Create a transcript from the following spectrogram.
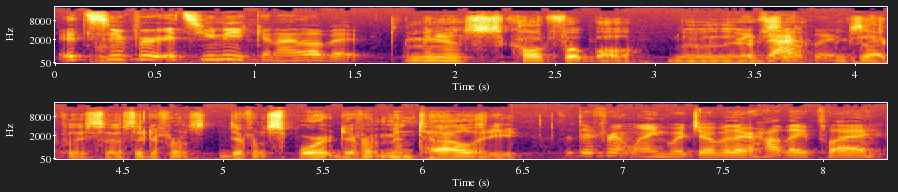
it's Mm. super. It's unique, and I love it. I mean, it's called football over there. so- Exactly. exactly. So it's a different different sport, different mentality. It's a different language over there how they play.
